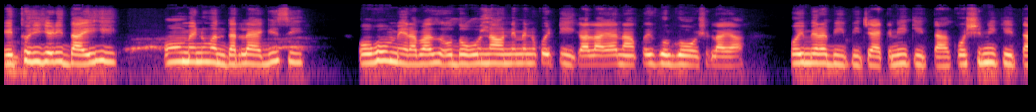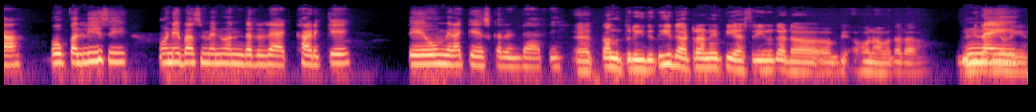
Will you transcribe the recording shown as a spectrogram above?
ਇੱਥੋਂ ਦੀ ਜਿਹੜੀ ਦਾਈ ਸੀ ਉਹ ਮੈਨੂੰ ਅੰਦਰ ਲੈ ਗਈ ਸੀ। ਉਹ ਮੇਰਾ ਬਸ ਉਦੋਂ ਨਾ ਉਹਨੇ ਮੈਨੂੰ ਕੋਈ ਟੀਕਾ ਲਾਇਆ ਨਾ ਕੋਈ ਗਲੂਕੋਸ਼ ਲਾਇਆ। ਕੋਈ ਮੇਰਾ ਬੀਪੀ ਚੈੱਕ ਨਹੀਂ ਕੀਤਾ ਕੁਛ ਨਹੀਂ ਕੀਤਾ। ਉਹ ਕੱਲੀ ਸੀ ਉਹਨੇ ਬਸ ਮੈਨੂੰ ਅੰਦਰ ਲੈ ਖੜ ਕੇ ਤੇ ਉਹ ਮੇਰਾ ਕੇਸ ਕਰਨ ਡੈ ਪਈ ਤੁਹਾਨੂੰ ਤਰੀਕ ਦਿੱਤੀ ਸੀ? ਡਾਕਟਰਾਂ ਨੇ ਤਰੀਕ ਨੂੰ ਤੁਹਾਡਾ ਹੋਣਾ ਵਾ ਤੁਹਾਡਾ? ਨਹੀਂ।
